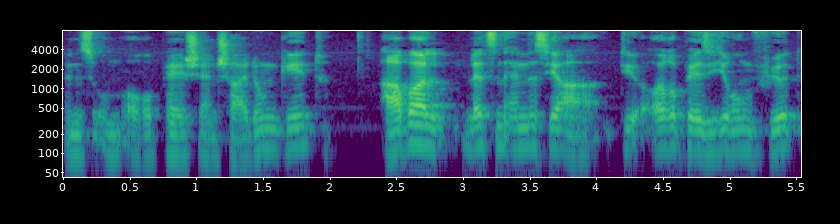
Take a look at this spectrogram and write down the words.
wenn es um europäische Entscheidungen geht. Aber letzten Endes ja, die Europäisierung führt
